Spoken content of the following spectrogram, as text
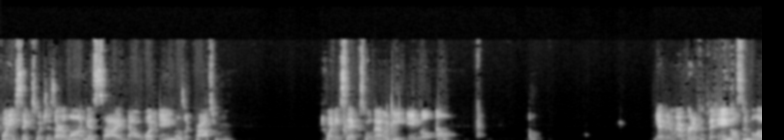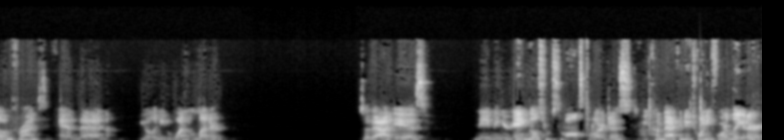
26, which is our longest side. Now what angle is across from 26? Well, that would be angle L. Yep, and remember to put the angle symbol out in front, and then you only need one letter. So that is naming your angles from smallest to largest. You come back and do 24 later.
